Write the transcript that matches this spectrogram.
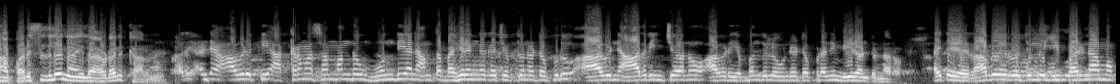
నా పరిస్థితులే నా ఇలా అవడానికి కారణం. అదే అంటే ఆవిడకి అక్రమ సంబంధం ఉంది అని అంత బహిరంగంగా చెప్తున్నప్పుడు ఆవిడని ఆదరించాను ఆవిడ ఇబ్బందుల్లో ఉండేటప్పుడు అని మీరు అంటున్నారు. అయితే రాబోయే రోజుల్లో ఈ పరిణామం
